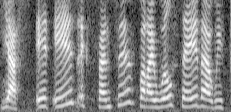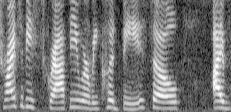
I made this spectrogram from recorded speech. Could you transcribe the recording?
Yes, it is expensive, but I will say that we've tried to be scrappy where we could be. So I've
